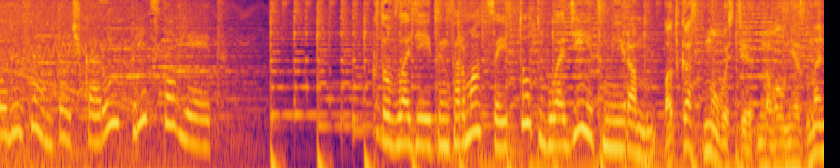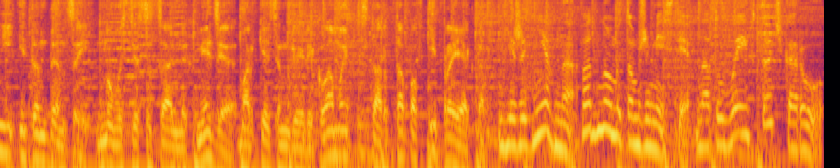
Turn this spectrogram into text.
Подфм.ру представляет Кто владеет информацией, тот владеет миром. Подкаст новости на волне знаний и тенденций. Новости социальных медиа, маркетинга и рекламы, стартапов и проектов. Ежедневно в одном и том же месте на tuwave.ru.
